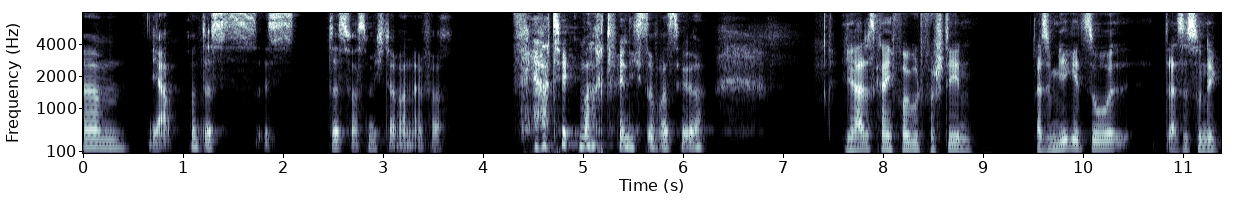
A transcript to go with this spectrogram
Ähm, ja, und das ist das, was mich daran einfach fertig macht, wenn ich sowas höre. Ja, das kann ich voll gut verstehen. Also mir geht's so, dass es so eine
